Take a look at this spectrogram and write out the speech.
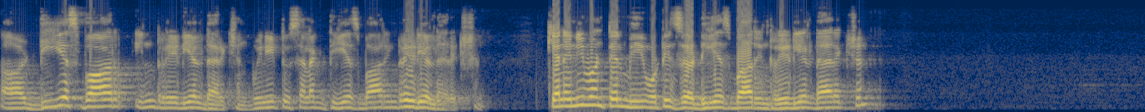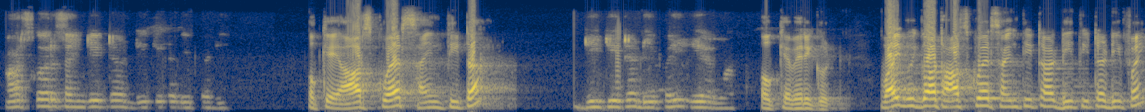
uh, ds bar in radial direction. We need to select ds bar in radial direction. Can anyone tell me what is uh, ds bar in radial direction? R square sin theta d theta d phi d. Okay, r square sine theta. d theta d phi a bar. Okay, very good. Why we got r square sine theta d theta d phi?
